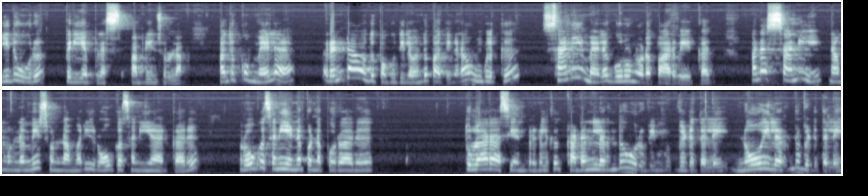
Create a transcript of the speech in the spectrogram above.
இது ஒரு பெரிய பிளஸ் அப்படின்னு சொல்லலாம். அதுக்கும் மேல ரெண்டாவது பகுதியில வந்து பாத்தீங்கன்னா உங்களுக்கு சனி மேல குருனோட பார்வை இருக்காது. ஆனா சனி நான் முன்னமே சொன்ன மாதிரி ரோக சனியா இருக்காரு. ரோக சனி என்ன பண்ண போறாரு? துளாராசி அன்பர்களுக்கு கடன்ல இருந்து ஒரு விடுதலை நோயில இருந்து விடுதலை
